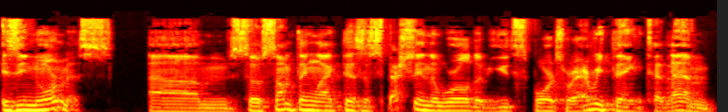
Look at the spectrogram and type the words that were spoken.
is enormous. Um, so something like this, especially in the world of youth sports where everything to them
